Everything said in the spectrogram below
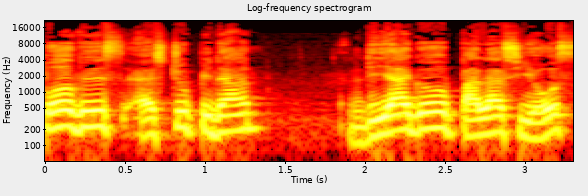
Pervis Estupinan Diego Palacios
